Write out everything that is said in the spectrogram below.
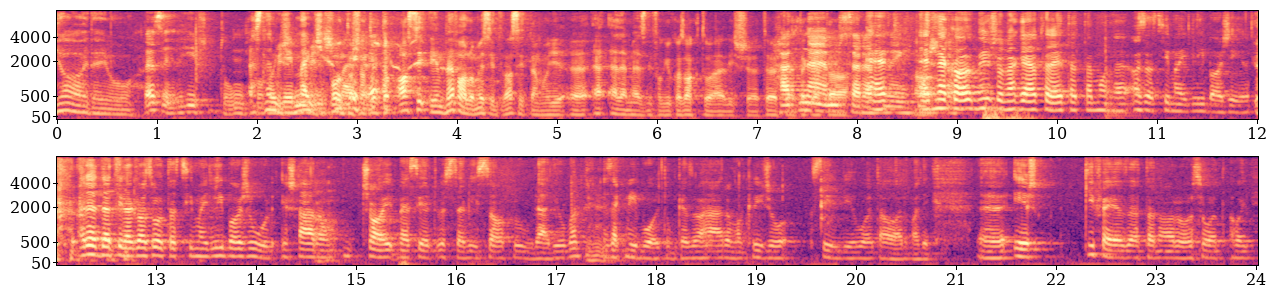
Jaj, de jó. Ezért hívtunk, Ezt nem is, nem is pontosan tudtam. Azt, én bevallom őszintén, azt hittem, hogy e- elemezni fogjuk az aktuális történeteket. Hát nem, a... szeretnénk. E, ennek a műsornak elfelejtettem mondani, az a címe, hogy Liba Zsír. Eredetileg az volt a címe, hogy Liba Zsúr, és három Aha. csaj beszélt össze-vissza a Klub Rádióban. Uh-huh. Ezek mi voltunk, ez a három, a Krizsó Szilvi volt a harmadik. És kifejezetten arról szólt, hogy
